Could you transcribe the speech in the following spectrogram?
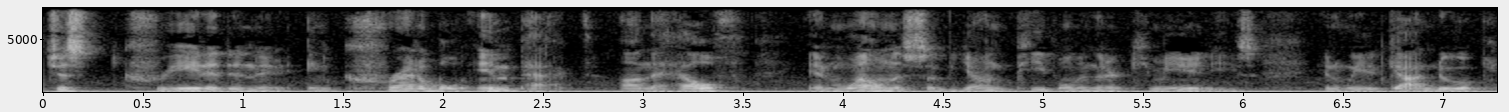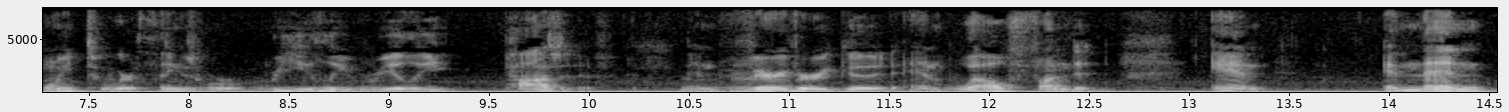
just created an incredible impact on the health and wellness of young people in their communities. And we had gotten to a point to where things were really really positive and mm-hmm. very very good and well funded and and then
